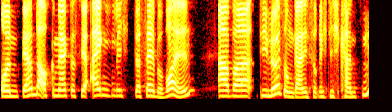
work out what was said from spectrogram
Und wir haben da auch gemerkt, dass wir eigentlich dasselbe wollen, aber die Lösung gar nicht so richtig kannten.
